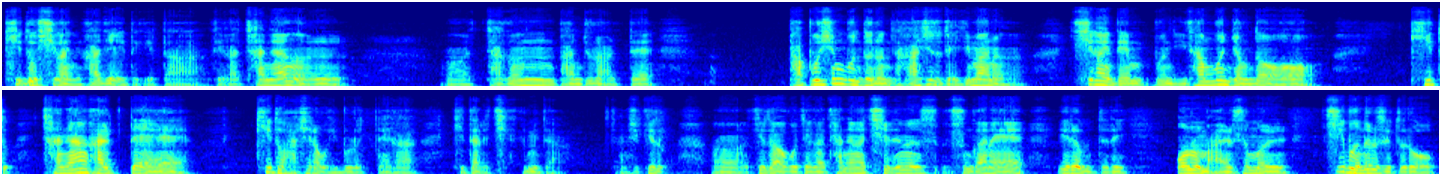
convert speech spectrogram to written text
기도 시간을 가져야 되겠다. 제가 찬양을, 어, 작은 반주를 할 때, 바쁘신 분들은 나가셔도 되지만은, 시간이 된분 2, 3분 정도, 기도, 찬양할 때, 기도하시라고 입으로 내가 기타를 칠 겁니다. 잠시 기도, 어, 기도하고 제가 찬양을 치는 수- 순간에 여러분들이 오늘 말씀을 집어넣을 수 있도록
